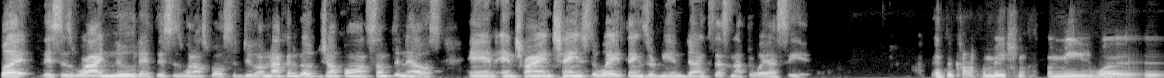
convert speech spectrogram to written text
but this is where I knew that this is what I'm supposed to do. I'm not gonna go jump on something else and and try and change the way things are being done because that's not the way I see it. I think the confirmation for me was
